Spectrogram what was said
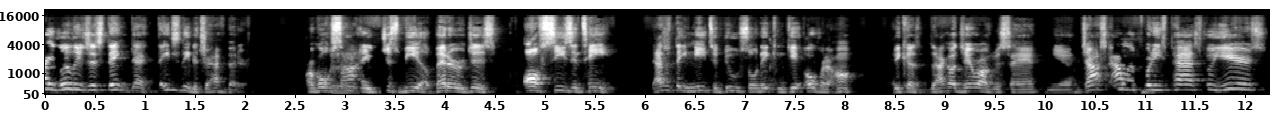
I literally just think that they just need to draft better or go Mm. sign and just be a better just off-season team. That's what they need to do so they can get over the hump. Because like how J Ross was saying, Yeah. Josh Allen for these past few years,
